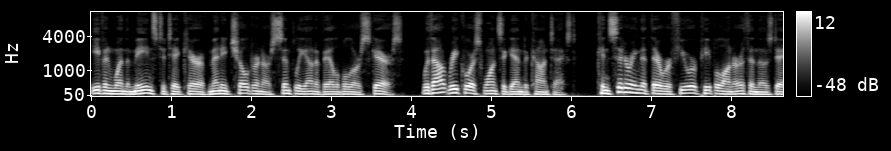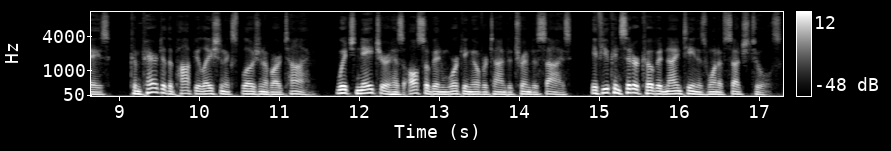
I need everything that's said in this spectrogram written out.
even when the means to take care of many children are simply unavailable or scarce, without recourse once again to context, considering that there were fewer people on Earth in those days, compared to the population explosion of our time, which nature has also been working overtime to trim to size, if you consider COVID 19 as one of such tools.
